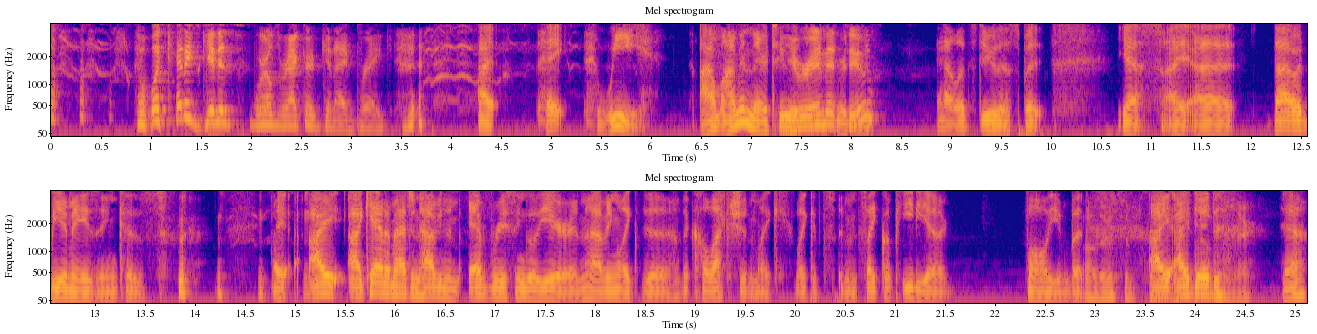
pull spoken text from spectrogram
what kind of Guinness World Record can I break? I hey, we, I'm I'm in there too. You're in it too. yeah, let's do this. But yes, I uh, that would be amazing because I I I can't imagine having them every single year and having like the the collection like like it's an encyclopedia volume. But oh, there's some I I did yeah.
